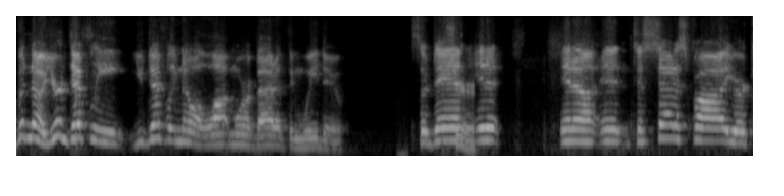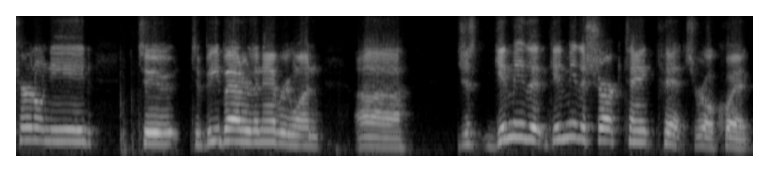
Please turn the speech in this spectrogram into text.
but no, you're definitely you definitely know a lot more about it than we do. So Dan, Sure. in it in a in, to satisfy your eternal need to to be better than everyone. Uh, just give me the give me the Shark Tank pitch real quick.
